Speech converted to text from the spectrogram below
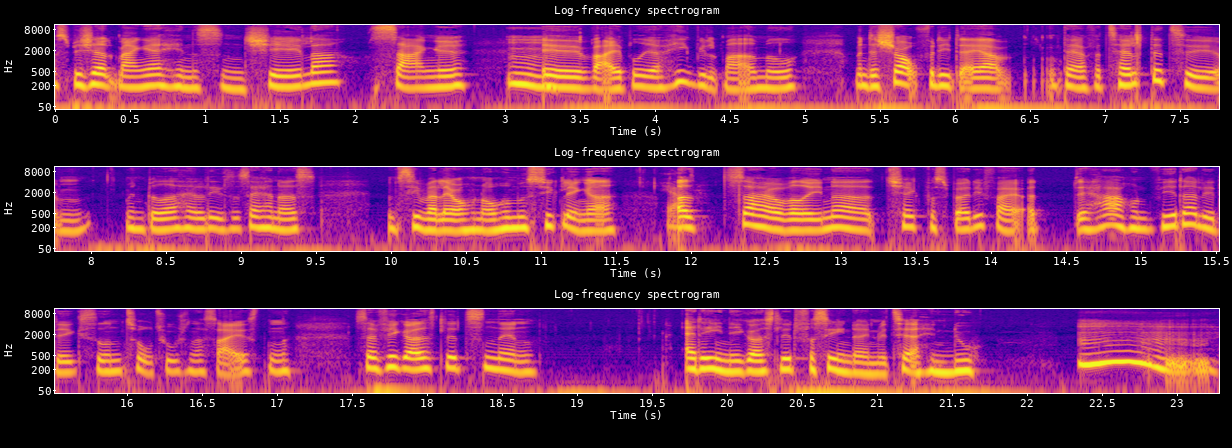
Specielt mange af hendes sådan, sjæler, sange, mm. øh, vibede jeg helt vildt meget med. Men det er sjovt, fordi da jeg, da jeg fortalte det til øhm, min bedre halvdel, så sagde han også, sig, hvad laver hun overhovedet musik længere? Ja. Og så har jeg jo været inde og tjekke på Spotify, og det har hun vidderligt ikke siden 2016. Så jeg fik også lidt sådan en, er det egentlig ikke også lidt for sent at invitere hende nu? Mm.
